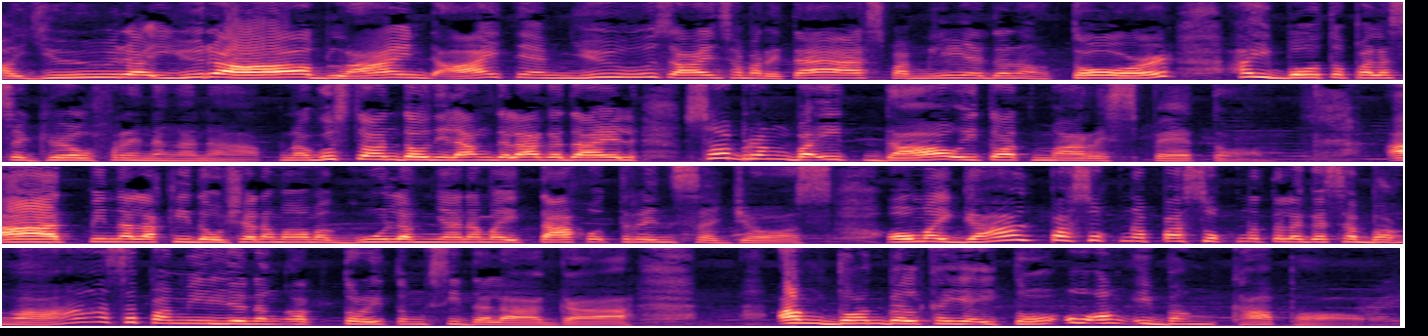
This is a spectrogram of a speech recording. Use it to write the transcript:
Ah, ayura, ayura, blind item news ayon sa Marites, pamilya daw ng Thor, ay boto pala sa girlfriend ng anak. Nagustuhan daw nila ang dalaga dahil sobrang bait daw ito at marespeto. At pinalaki daw siya ng mga magulang niya na may takot rin sa Diyos. Oh my God, pasok na pasok na talaga sa banga sa pamilya ng aktor itong si Dalaga. Ang Don Bell kaya ito o ang ibang couple?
